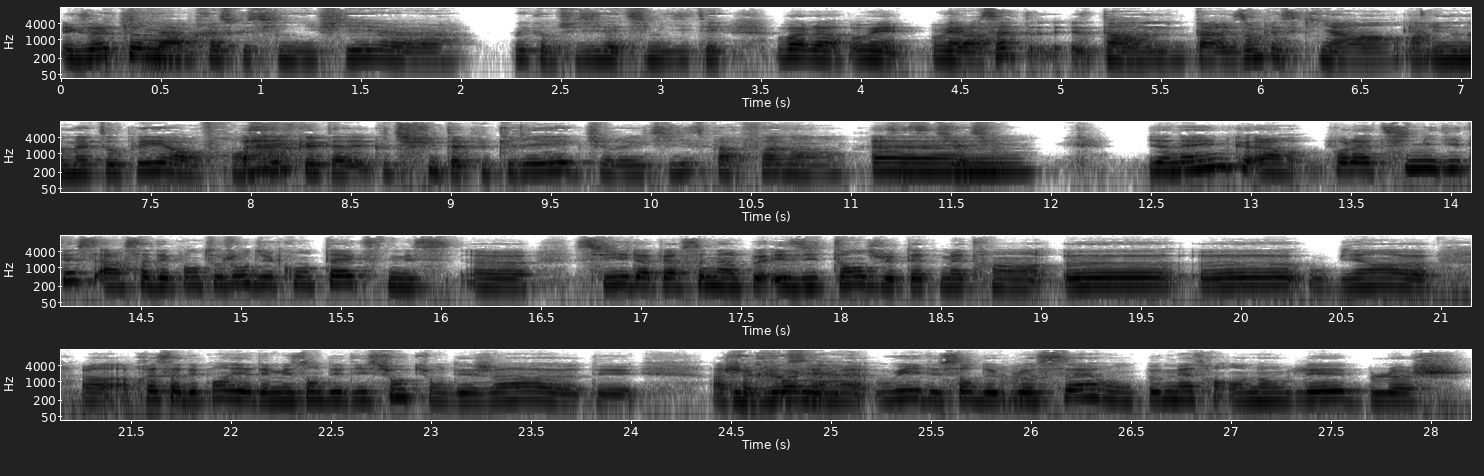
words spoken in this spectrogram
Exactement. Qui va presque signifier... Oui, comme tu dis, la timidité. Voilà, oui. oui. Alors ça, par exemple, est-ce qu'il y a un, une onomatopée en français que, as, que tu as pu créer et que tu réutilises parfois dans cette euh, situation? il y en a une que, alors pour la timidité, alors ça dépend toujours du contexte, mais euh, si la personne est un peu hésitante, je vais peut-être mettre un e, e, ou bien. Euh, alors après, ça dépend. Il y a des maisons d'édition qui ont déjà euh, des à chaque fois les, oui, des sortes de ah. glossaires. On peut mettre en anglais blush.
